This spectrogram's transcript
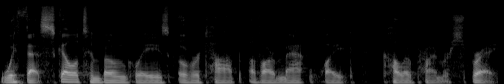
with that skeleton bone glaze over top of our matte white color primer spray.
